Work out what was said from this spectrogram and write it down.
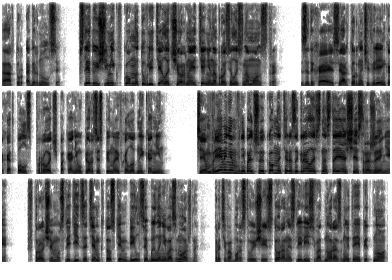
Артур обернулся. В следующий миг в комнату влетела черная тень и набросилась на монстра. Задыхаясь, Артур на четвереньках отполз прочь, пока не уперся спиной в холодный камин. Тем временем в небольшой комнате разыгралось настоящее сражение. Впрочем, уследить за тем, кто с кем бился, было невозможно. Противоборствующие стороны слились в одно размытое пятно,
